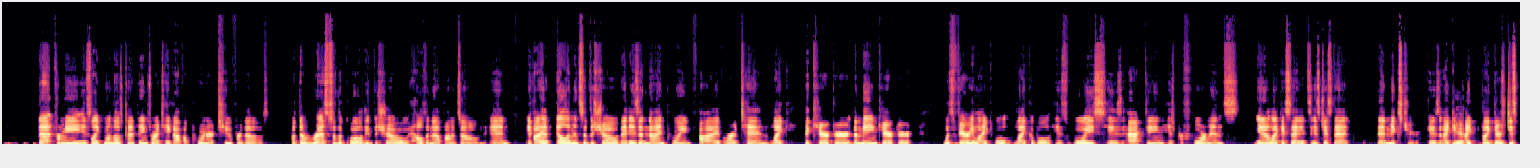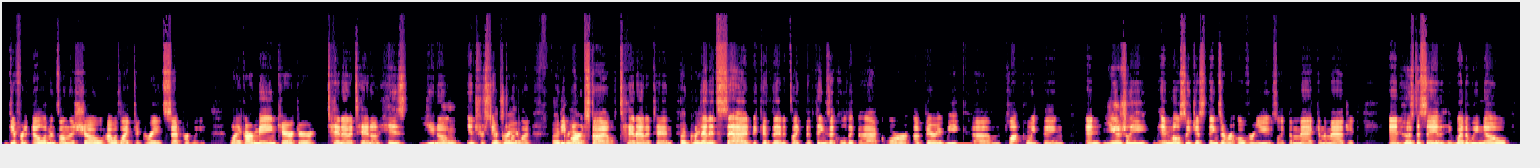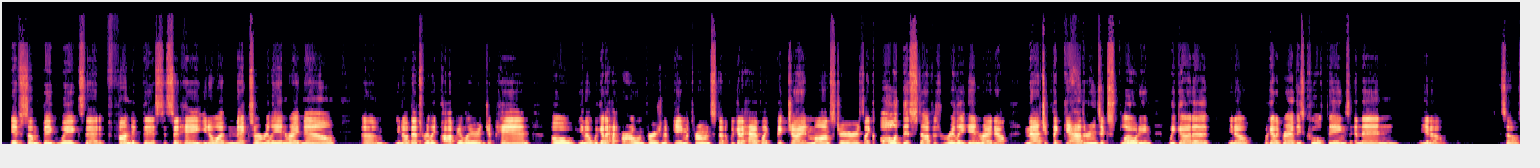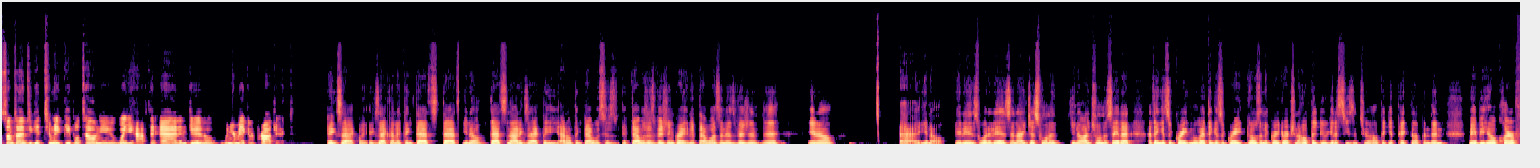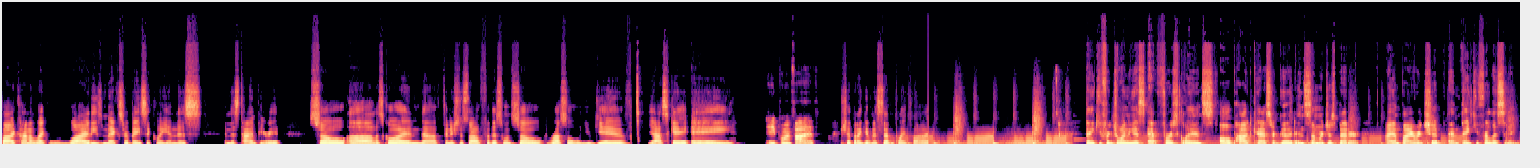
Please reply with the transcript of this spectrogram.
that for me is like one of those kind of things where I take off a point or two for those but the rest of the quality of the show held enough on its own. And if I have elements of the show that is a 9.5 or a 10, like the character, the main character was very likable, likable, his voice, his acting, his performance, you know, like I said, it's it's just that that mixture because I can yeah. I like there's just different elements on the show I would like to grade separately. Like our main character, 10 out of 10 on his you know, mm-hmm. interesting storyline. The art style, 10 out of 10. Agreed. But then it's sad because then it's like the things that hold it back or a very weak um, plot point thing. And usually, and mostly just things that were overused, like the mech and the magic. And who's to say whether we know if some big wigs that funded this said, hey, you know what, mechs are really in right now. Um, you know, that's really popular in Japan. Oh, you know, we got to have our own version of Game of Thrones stuff. We got to have like big giant monsters. Like all of this stuff is really in right now. Magic the Gathering's exploding. We got to, you know, we got to grab these cool things and then, you know, so sometimes you get too many people telling you what you have to add and do when you're making a project. Exactly, exactly. And I think that's that's you know, that's not exactly I don't think that was his if that was his vision, great. And if that wasn't his vision, eh, you know, uh, you know, it is what it is. And I just want to, you know, I just want to say that I think it's a great move. I think it's a great goes in a great direction. I hope they do get a season two. I hope they get picked up, and then maybe he'll clarify kind of like why these mechs are basically in this in this time period. So uh, let's go ahead and uh, finish this off for this one. So Russell, you give Yasuke a eight point five. Ship, and I give it a seven point five. Thank you for joining us at First Glance. All podcasts are good and some are just better. I am Byron Chip, and thank you for listening.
